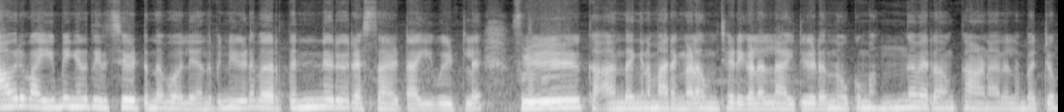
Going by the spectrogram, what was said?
ആ ഒരു വൈബ് ഇങ്ങനെ തിരിച്ച് കിട്ടുന്ന പോലെയാണ്. പിന്നെ ഇവിടെ വേറെ തന്നെ ഒരു രസമായിട്ടാണ് ഈ വീട്ടിൽ ഫുൾ എന്താ ഇങ്ങനെ മരങ്ങളും ചെടികളെല്ലാം ആയിട്ട് ഇവിടെ നോക്കുമ്പോൾ അങ്ങ് വരെ നമുക്ക് കാണാനെല്ലാം പറ്റും.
